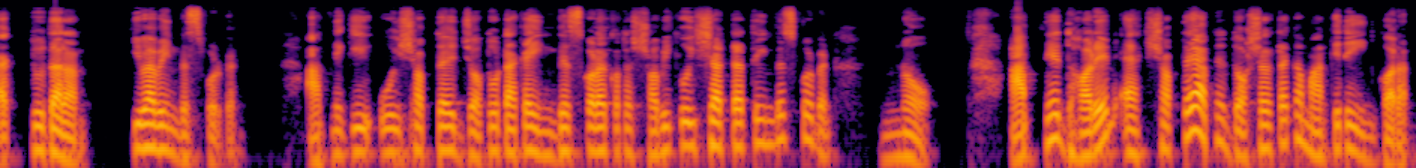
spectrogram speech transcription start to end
একটু দাঁড়ান, কীভাবে ইনভেস্ট করবেন? আপনি কি ওই সপ্তাহে যত টাকা ইনভেস্ট করার কথা সবই কি ওই শেয়ারটাতে ইনভেস্ট করবেন? নো আপনি ধরেন এক সপ্তাহে আপনি দশ হাজার টাকা মার্কেটে ইন করান।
